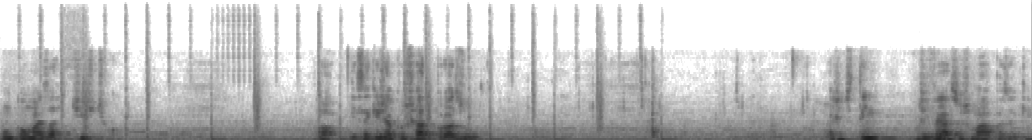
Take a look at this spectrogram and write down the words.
com um tom mais artístico. Ó, esse aqui já é puxado para o azul. A gente tem diversos mapas aqui.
